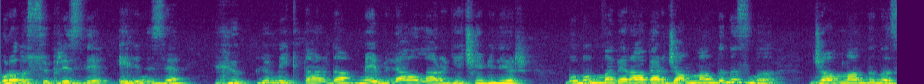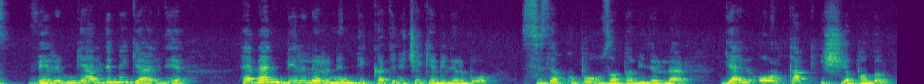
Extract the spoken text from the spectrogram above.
Burada sürprizli elinize yüklü miktarda mevlalar geçebilir. Bununla beraber canlandınız mı? Canlandınız. Verim geldi mi? Geldi. Hemen birilerinin dikkatini çekebilir bu. Size kupa uzatabilirler. Gel ortak iş yapalım.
